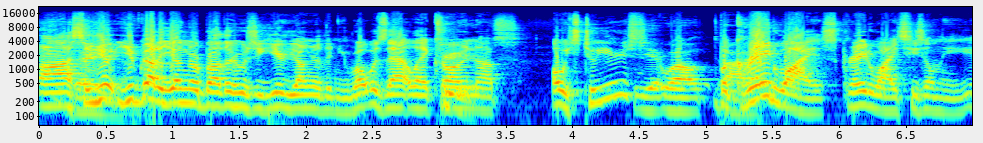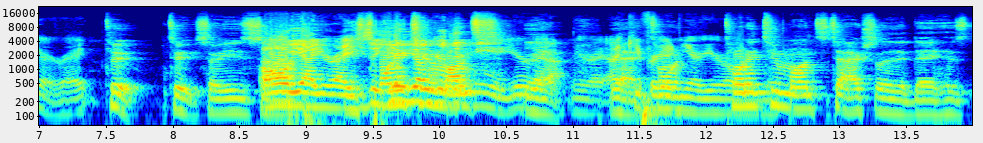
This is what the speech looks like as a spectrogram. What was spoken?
Uh, so you, you you've got a younger brother who's a year younger than you. What was that like Two growing up? years. Oh, he's two years. Yeah, well, But uh, grade wise, grade wise, he's only a year, right? two, two. So he's. Oh uh, yeah, you're right. He's, a year 22 younger months- than me. You're yeah, right. You're right. I keep forgetting 20 you're a year older. 22 months to actually the date. His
